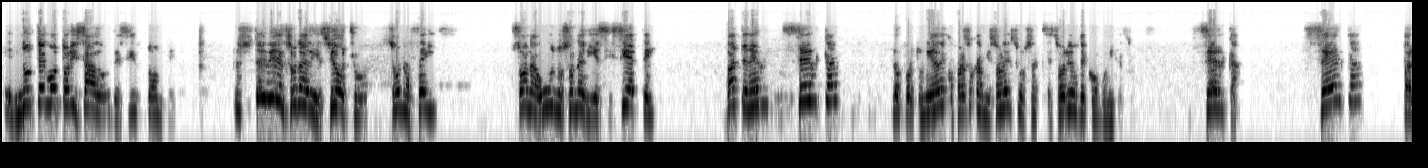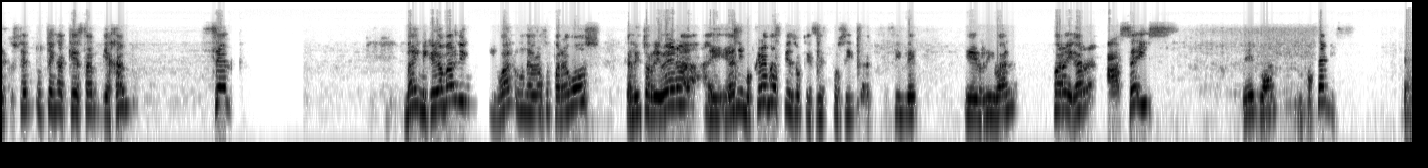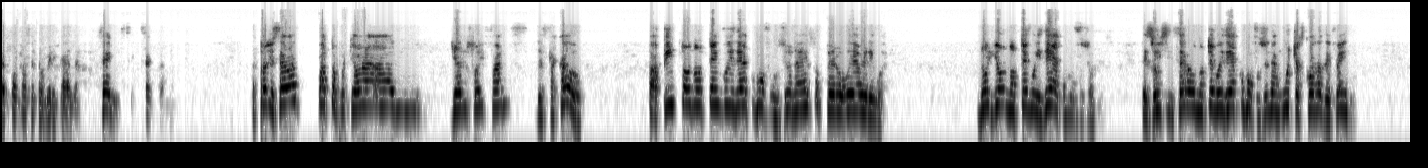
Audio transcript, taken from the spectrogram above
Eh, no tengo autorizado decir dónde. Pero si usted vive en zona 18, zona 6, zona 1, zona 17, va a tener cerca la oportunidad de comprar su camisola y sus accesorios de comunicación. Cerca, cerca, para que usted no tenga que estar viajando. Cerca. Mi querido Marvin, igual un abrazo para vos. Carlito Rivera, eh, Ánimo Cremas, pienso que sí es posible, posible el rival para llegar a seis de la a semis de la Copa Centroamericana. Semis, exactamente. Antonio Esteban, Pato, porque ahora yo no soy fan destacado. Papito, no tengo idea cómo funciona eso, pero voy a averiguar. No, yo no tengo idea cómo funciona. Te soy sincero, no tengo idea cómo funcionan muchas cosas de Facebook.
